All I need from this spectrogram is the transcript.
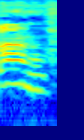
done.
